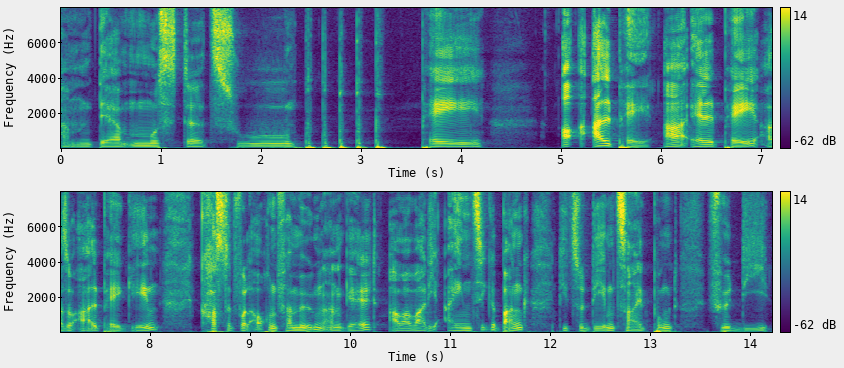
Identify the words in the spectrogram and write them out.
ähm, der musste zu Pay Alpay, ALPay, also Alpay gehen, kostet wohl auch ein Vermögen an Geld, aber war die einzige Bank, die zu dem Zeitpunkt für die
